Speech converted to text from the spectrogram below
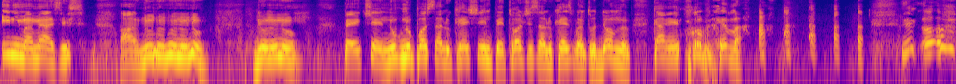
Inima mea a zis, a, nu, nu, nu, nu, nu, nu, nu, nu, pe ce? Nu, nu poți să lucrezi și în petrol și să lucrezi pentru Domnul. Care e problema? Zic, oh, oh,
